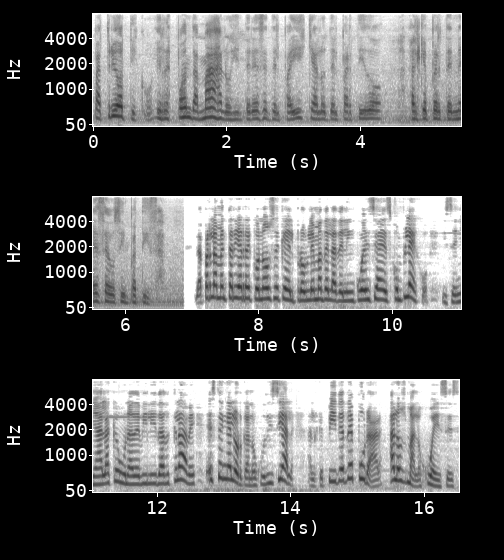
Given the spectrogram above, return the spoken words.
patriótico y responda más a los intereses del país que a los del partido al que pertenece o simpatiza. La parlamentaria reconoce que el problema de la delincuencia es complejo y señala que una debilidad clave está en el órgano judicial, al que pide depurar a los malos jueces.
